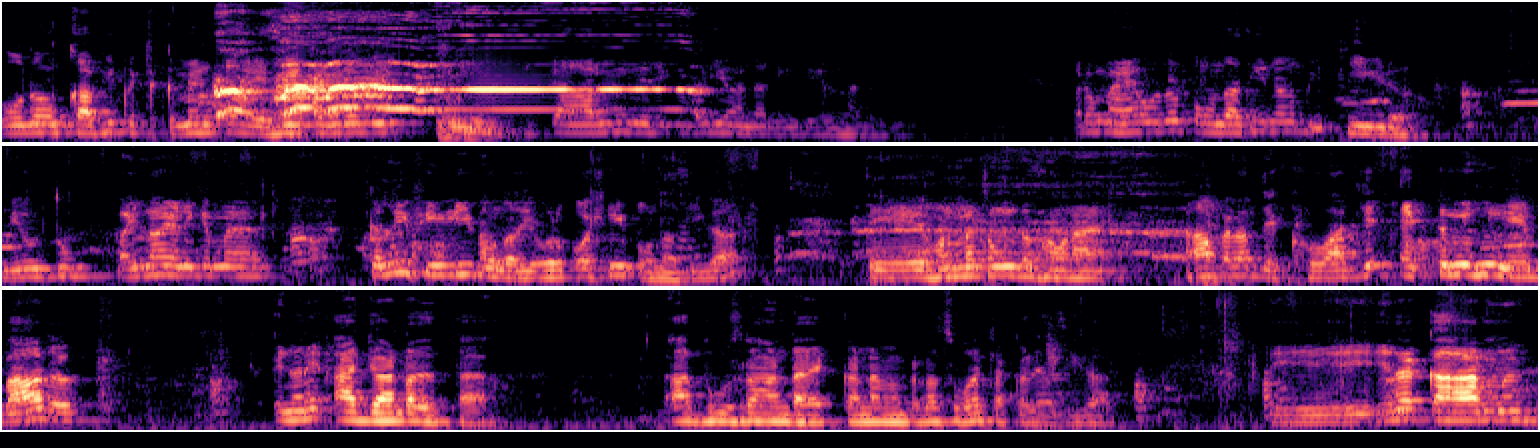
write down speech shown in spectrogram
ਉਦੋਂ ਕਾਫੀ ਕੁਝ ਕਮੈਂਟ ਆਏ ਸੀ, ਕਹਿੰਦੇ ਵੀ 4 ਮਹੀਨੇ ਦੀ ਕੁਕੜੀ ਆਂਡਾ ਨਹੀਂ ਦੇਣ ਲੱਗਦੀ। ਪਰ ਮੈਂ ਉਦੋਂ ਪਾਉਂਦਾ ਸੀ ਇਹਨਾਂ ਨੂੰ ਵੀ ਫੀਡ ਵੀ ਉਦੋਂ ਪਹਿਲਾਂ ਯਾਨੀ ਕਿ ਮੈਂ ਕੱਲੀ ਫੀਡ ਹੀ ਪਾਉਂਦਾ ਸੀ, ਹੋਰ ਕੁਝ ਨਹੀਂ ਪਾਉਂਦਾ ਸੀਗਾ। ਤੇ ਹੁਣ ਮੈਂ ਤੁਹਾਨੂੰ ਦਿਖਾਉਣਾ ਆ ਪਹਿਲਾਂ ਦੇਖੋ, ਅੱਜ 1 ਮਹੀਨੇ ਬਾਅਦ ਇਹਨਾਂ ਨੇ ਅੱਜ ਆਂਡਾ ਦਿੱਤਾ। ਆ ਦੂਸਰਾ ਆਂਡਾ, ਇੱਕ ਆਂਡਾ ਮੈਂ ਪਹਿਲਾਂ ਸਵੇਰ ਚੱਕ ਲਿਆ ਸੀਗਾ। ਤੇ ਇਹਦਾ ਕਾਰਨ,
